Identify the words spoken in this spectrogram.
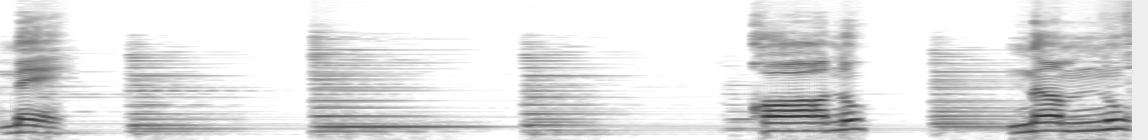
Mais corps nous, nom nous,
